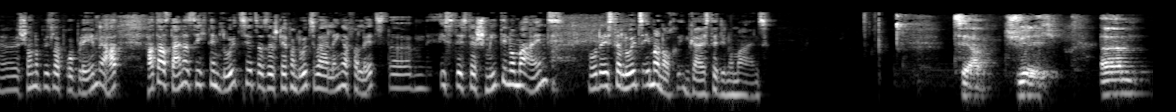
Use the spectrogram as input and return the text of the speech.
Äh, schon ein bisschen ein Problem. Er hat, hat er aus deiner Sicht den Luiz jetzt, also Stefan Luiz war ja länger verletzt, ähm, ist, ist der Schmidt die Nummer eins oder ist der Luiz immer noch im Geiste die Nummer eins? Tja, schwierig. Ähm,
